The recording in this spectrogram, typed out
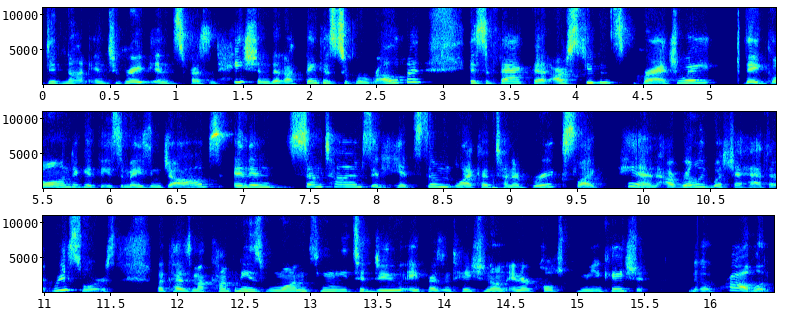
did not integrate in this presentation that I think is super relevant is the fact that our students graduate they go on to get these amazing jobs. And then sometimes it hits them like a ton of bricks, like, man, I really wish I had that resource because my company is wanting me to do a presentation on intercultural communication. No problem.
